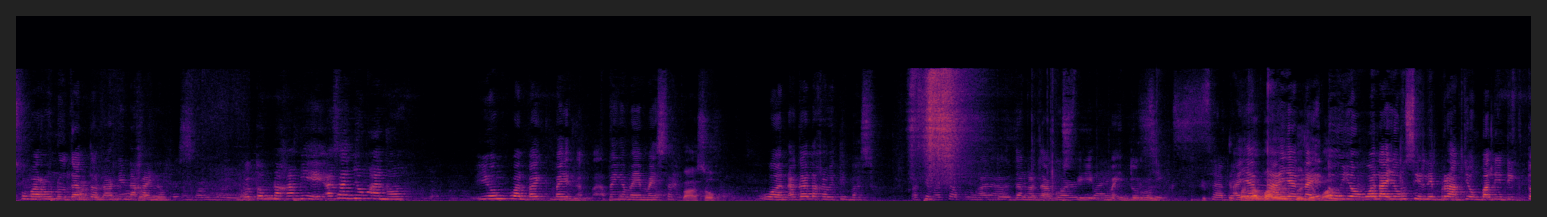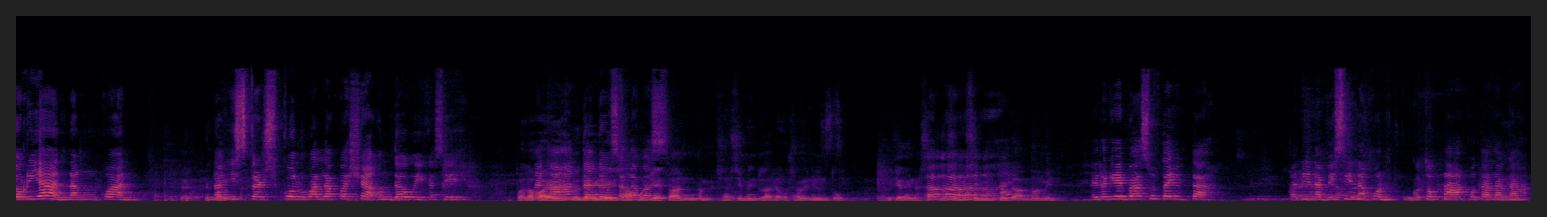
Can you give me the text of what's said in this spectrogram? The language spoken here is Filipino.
Sumarunodan to, nani na kayo. Gutom na kami eh. Asan yung ano? Yung kwan, bay, bay, bay nga may may sa. Baso? Wan, agala kami tibas. Kasi masapong nga ito, nga dagos, di maiduron. Ayan na, ayan na. Ito yung, wala yung celebrant, yung valedictorian ng kwan. ng Easter School, wala pa siya on the way kasi Palabayan daw yung sa kujetan. Sa simento, ada ko sa rin yun to. Sabi dyan, nasa simento daan mamin. Ilagay baso tayo ta. Kanina busy na kun. Gutom na ako talaga.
